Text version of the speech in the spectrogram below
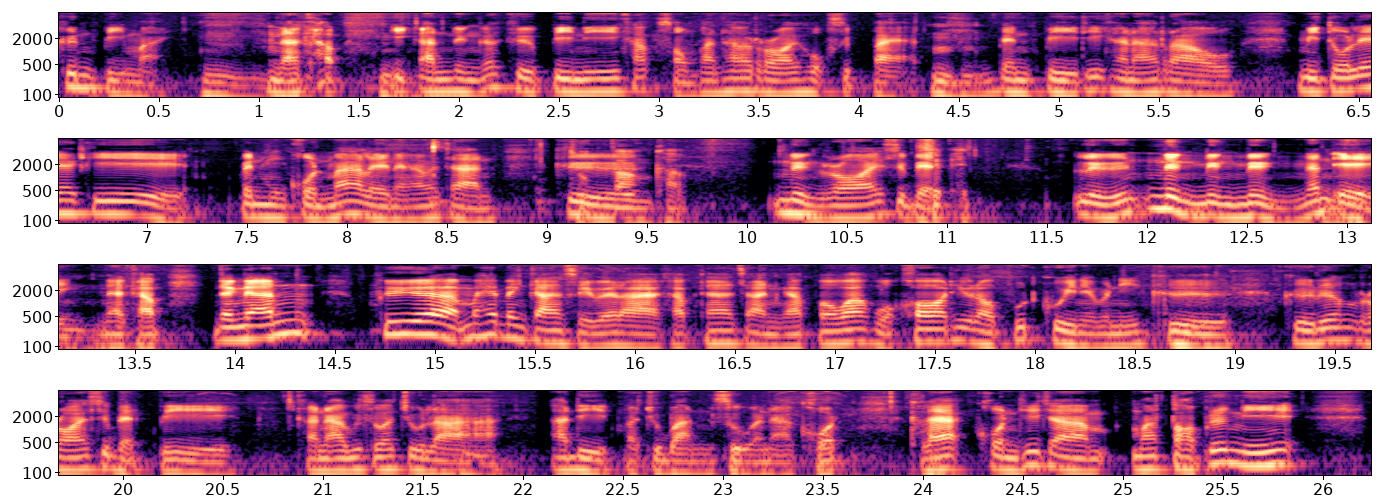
ขึ้นปีใหม่อืมนะครับ อีกอันหนึ่งก็คือปีนี้ครับอือฮึ2568 เป็นปีที่คณะเรามีตัวเลขที่เป็นมงคลมากเลยนะครับอาจารย์ คืถูอกต้องครับ 111 หรือ 111 นั่นเองนะครับ ดังนั้นเพื่อไม่ให้เป็นการเสียเวลาครับท่านอาจารย์ครับ เพราะว่าหัวข้อที่เราพูดคุยในวันนี้คือ คือเรื่อง 111 ปี คณะวิศวะจุฬาอดีตปัจจุบันสู่อนาคต และคนที่จะมาตอบเรื่องนี้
